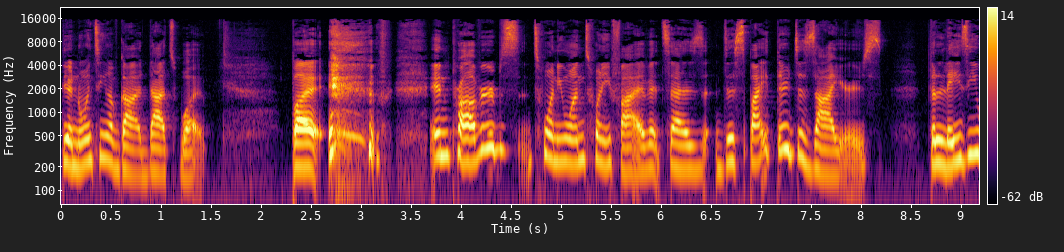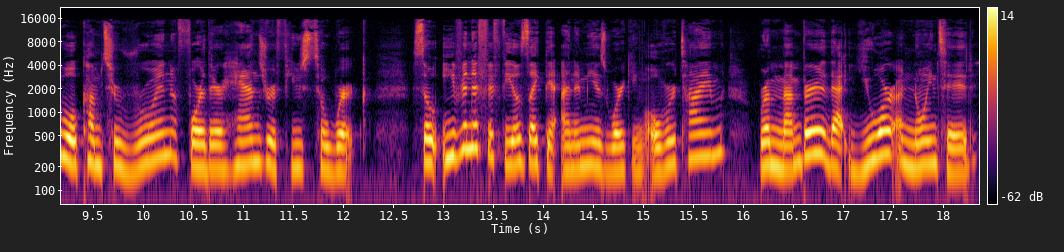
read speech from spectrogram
The anointing of God, that's what. But in Proverbs 21 25, it says, Despite their desires, the lazy will come to ruin, for their hands refuse to work. So even if it feels like the enemy is working overtime, remember that you are anointed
